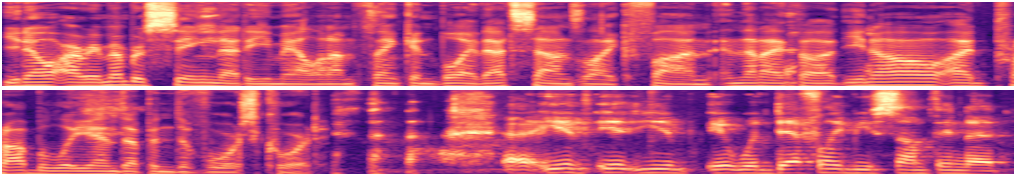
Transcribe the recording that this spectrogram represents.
You know, I remember seeing that email and I'm thinking, boy, that sounds like fun. And then I thought, you know, I'd probably end up in divorce court. uh, it, it, it would definitely be something that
